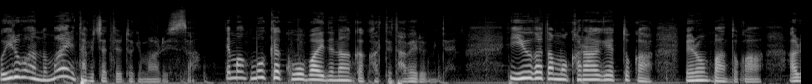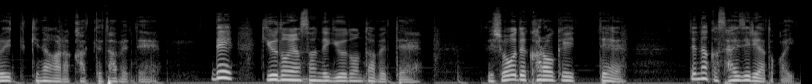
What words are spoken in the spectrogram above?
お昼ご飯の前に食べちゃってる時もあるしさ。で、まあ、もう一回購買でなんか買って食べるみたいな。で夕方も唐揚げとかメロンパンとか歩きながら買って食べて。で、牛丼屋さんで牛丼食べて、でしょ？で、カラオケ行って、で、なんかサイゼリアとか行っ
